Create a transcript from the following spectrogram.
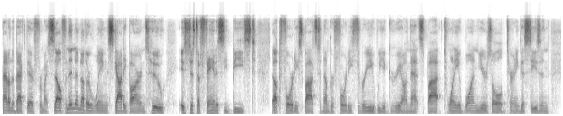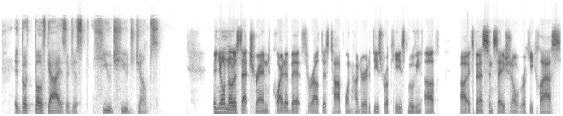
pat on the back there for myself. And then another wing, Scottie Barnes, who is just a fantasy beast, up 40 spots to number 43. We agree on that spot. 21 years old, turning this season. It both both guys are just huge, huge jumps. And you'll notice that trend quite a bit throughout this top 100. These rookies moving up uh, it's been a sensational rookie class.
